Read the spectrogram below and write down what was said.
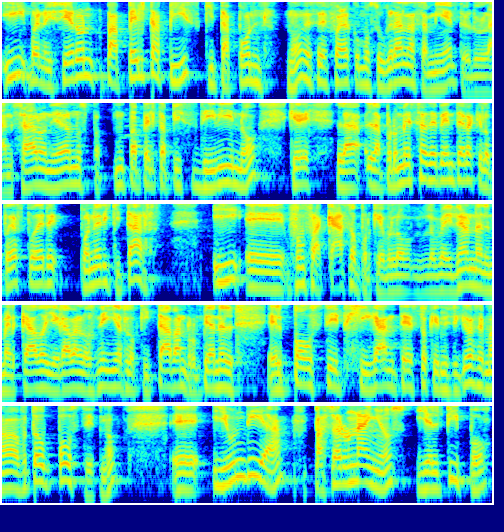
Y bueno, hicieron papel tapiz quitapón, ¿no? Ese fue como su gran lanzamiento y lo lanzaron y era unos, un papel tapiz divino que la, la, promesa de venta era que lo podías poder poner y quitar. Y eh, fue un fracaso porque lo, lo vinieron al mercado, llegaban los niños, lo quitaban, rompían el, el post-it gigante, esto que ni siquiera se llamaba post-it, ¿no? Eh, y un día pasaron años y el tipo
